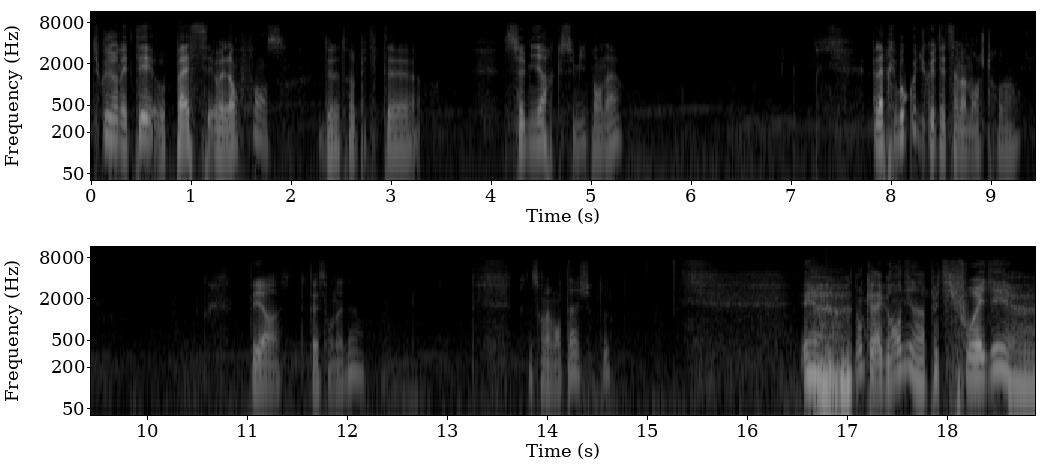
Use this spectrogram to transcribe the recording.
Du coup, j'en étais au passé, à l'enfance de notre petite euh, semi-orc, semi-panda. Elle a pris beaucoup du côté de sa maman, je trouve. Hein. D'ailleurs, tout à son honneur. Tout à son avantage, surtout. Et euh, donc, elle a grandi dans un petit foyer euh,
